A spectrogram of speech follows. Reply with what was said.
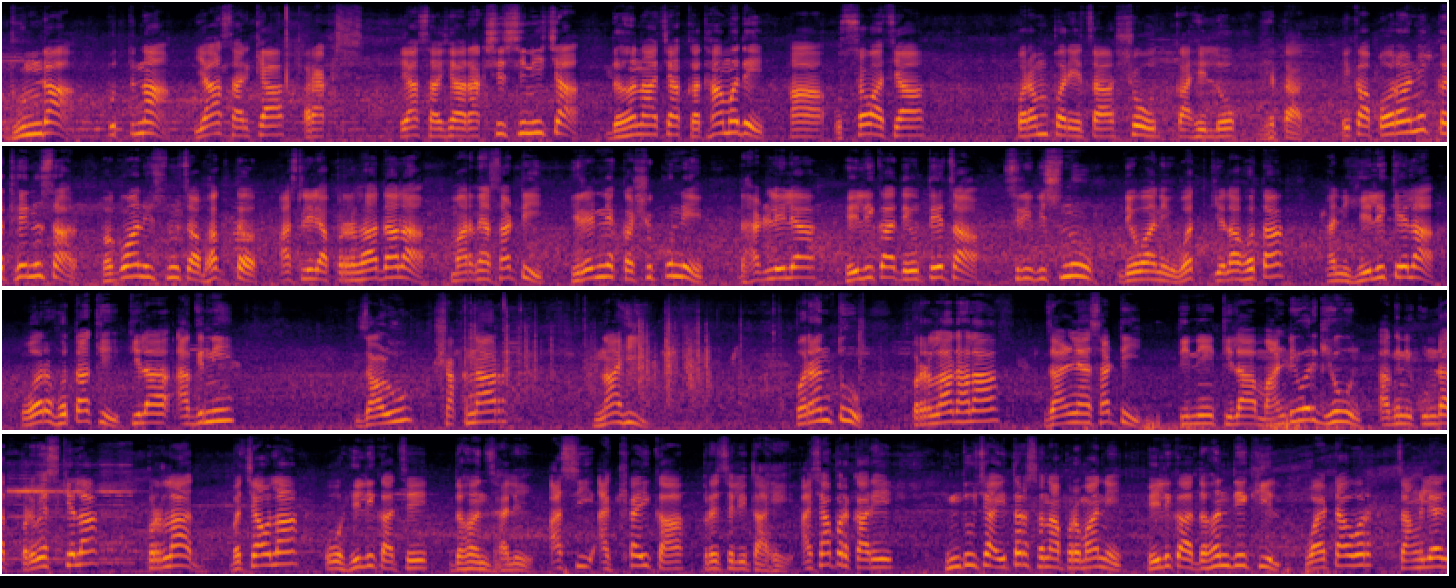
धुंडा पुतना यासारख्या राक्ष यासारख्या राक्षसिनीच्या दहनाच्या कथामध्ये हा उत्सवाच्या परंपरेचा शोध काही लोक घेतात. एका पौराणिक कथेनुसार भगवान विष्णूचा भक्त असलेल्या प्रल्हादाला मारण्यासाठी हिरण्यकशिपूने धाडलेल्या हेलिका देवतेचा श्री विष्णू देवाने वध केला होता. आणि हेलिकेला वर होता की तिला अग्नी जाळू शकणार नाही. परंतु प्रल्हादाला जाळण्यासाठी तिने तिला मांडीवर घेऊन अग्निकुंडात प्रवेश केला. प्रल्हाद बचावला व हेलिकाचे दहन झाले. अशी आख्यायिका प्रचलित आहे. अशा प्रकारे हिंदूच्या इतर सणाप्रमाणे हेलिका दहन देखील वाटावर चांगल्या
